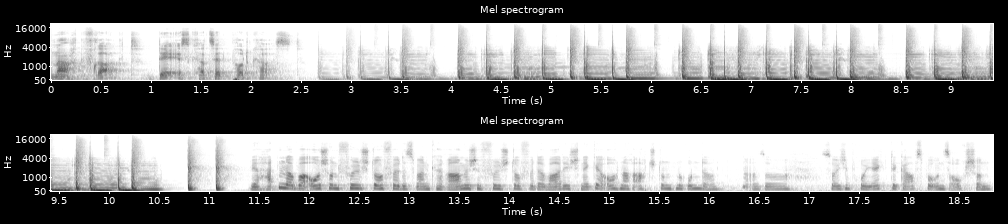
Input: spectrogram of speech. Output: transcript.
nachgefragt, der SKZ-Podcast. Wir hatten aber auch schon Füllstoffe, das waren keramische Füllstoffe, da war die Schnecke auch nach acht Stunden runter. Also solche Projekte gab es bei uns auch schon.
